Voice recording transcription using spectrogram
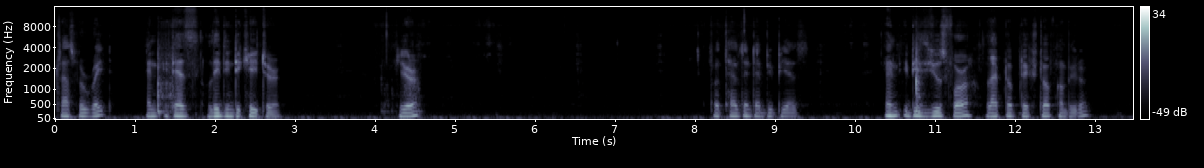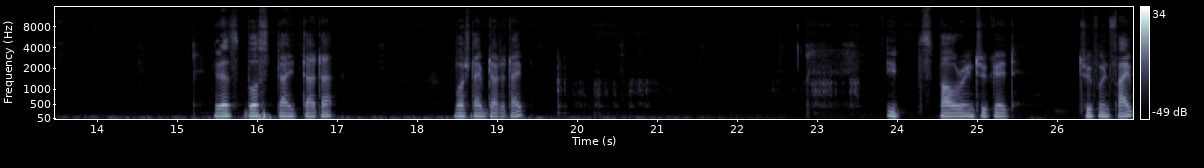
transfer rate and it has lead indicator here for 1000 Mbps. And it is used for laptop desktop computer. It has bus type data bus type data type. Its power integrate 3.5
